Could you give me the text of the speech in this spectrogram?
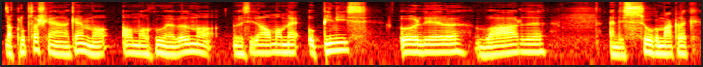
dat klopt waarschijnlijk, hè, maar allemaal goed en wel, maar we zitten allemaal met opinies, oordelen, waarden. En het is zo gemakkelijk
